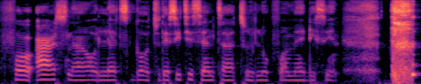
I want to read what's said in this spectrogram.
for us now let's go to the city center to look for medicine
